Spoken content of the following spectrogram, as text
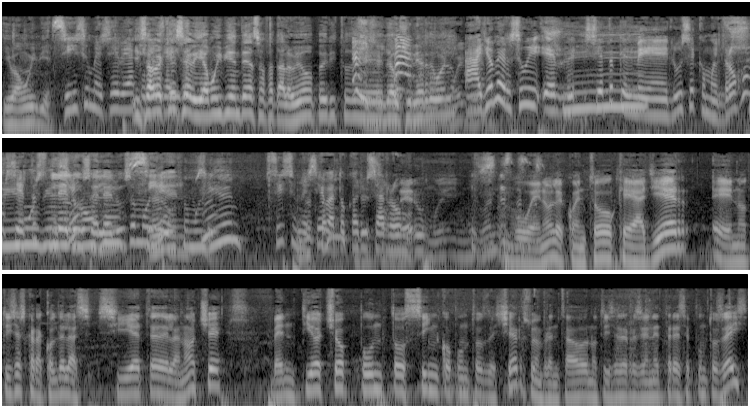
y va muy bien. Sí, su merced, vea ¿Y que sabe no que se veía muy bien de azafata? ¿Lo vio, Pedrito, de, de auxiliar de vuelo? Ah, yo me subí, eh, siento que me luce como el rojo, Sí, ¿cierto? muy bien, Sí, le luce, sí. le luce muy Sí, bien. Muy sí. bien. Sí, sí, me se va a tocar usar rojo. Bueno, le cuento que ayer, eh, Noticias Caracol de las 7 de la noche, 28.5 puntos de share, su enfrentado Noticias RCN 13.6.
